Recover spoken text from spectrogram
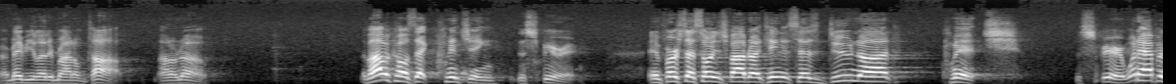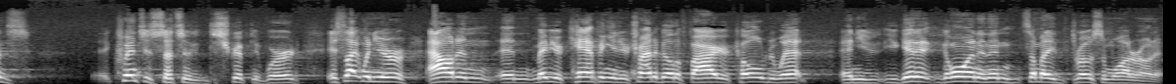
Or maybe you let Him ride on top. I don't know. The Bible calls that quenching the Spirit. In 1 Thessalonians 5.19 it says, Do not quench the spirit. What happens? Quench is such a descriptive word. It's like when you're out and, and maybe you're camping and you're trying to build a fire, you're cold and wet, and you, you get it going, and then somebody throws some water on it.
